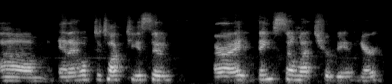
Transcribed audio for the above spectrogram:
Um, and I hope to talk to you soon. All right. Thanks so much for being here.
